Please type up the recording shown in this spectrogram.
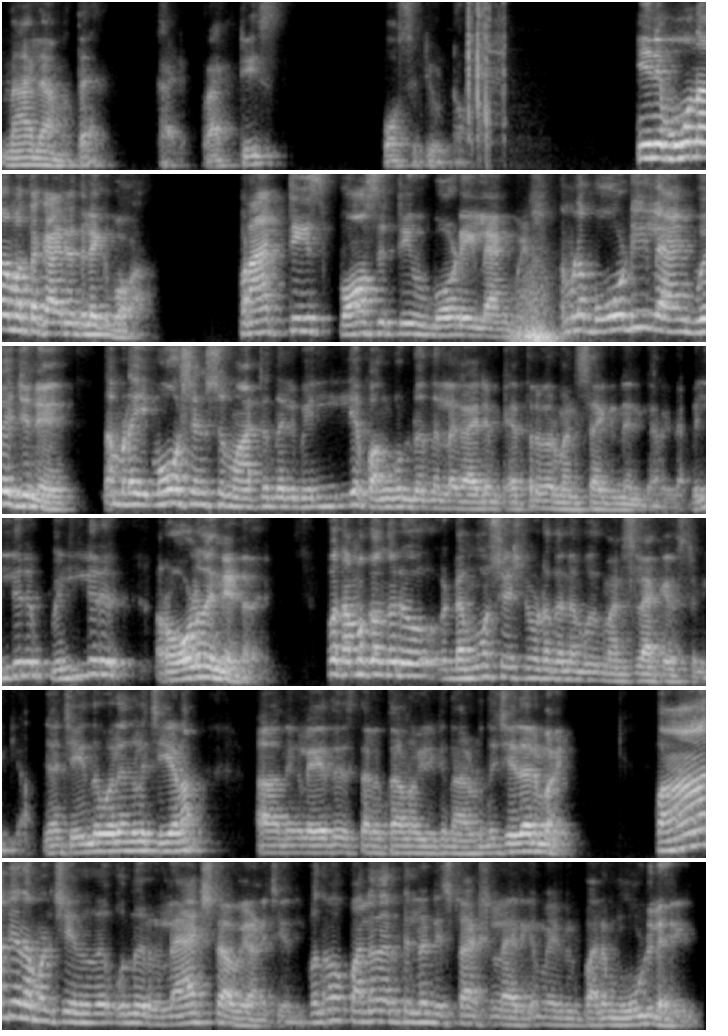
നാലാമത്തെ കാര്യം. പ്രാക്ടീസ് പോസിറ്റീവ് ടോക്ക് ഇനി മൂന്നാമത്തെ കാര്യത്തിലേക്ക് പോകാം. പ്രാക്ടീസ് പോസിറ്റീവ് ബോഡി ലാംഗ്വേജ് നമ്മുടെ ബോഡി ലാംഗ്വേജിന് നമ്മുടെ ഇമോഷൻസ് മാറ്റുന്നതിൽ വലിയ പങ്കുണ്ട് എന്നുള്ള കാര്യം എത്ര പേർ മനസ്സിലാക്കുന്നത് എനിക്കറിയില്ല. വലിയൊരു വലിയൊരു റോൾ തന്നെയുണ്ട് അതിന്. അപ്പൊ നമുക്കൊന്നൊരു ഡെമോൺസ്ട്രേഷനിലൂടെ തന്നെ നമുക്ക് മനസ്സിലാക്കാൻ ശ്രമിക്കാം. ഞാൻ ചെയ്യുന്ന പോലെ നിങ്ങൾ ചെയ്യണം. നിങ്ങൾ ഏത് സ്ഥലത്താണോ ഇരിക്കുന്നത് അവിടെ ചെയ്താലും മതി. അപ്പൊ ആദ്യം നമ്മൾ ചെയ്യുന്നത് ഒന്ന് റിലാക്സ്ഡ് ആവുകയാണ് ചെയ്യുന്നത്. ഇപ്പൊ നമ്മൾ പലതരത്തിലുള്ള ഡിസ്ട്രാക്ഷനിലായിരിക്കും മേ ബി പല മൂഡിലായിരിക്കും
